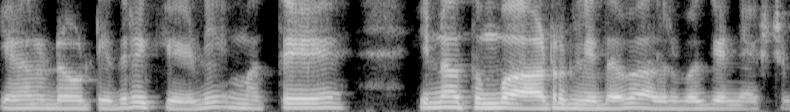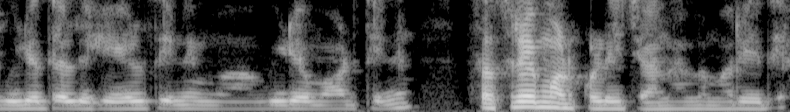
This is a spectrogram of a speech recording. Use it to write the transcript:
ಏನಾದರೂ ಡೌಟ್ ಇದ್ದರೆ ಕೇಳಿ, ಮತ್ತು ಇನ್ನೂ ತುಂಬ ಆರ್ಡ್ರ್ಗಳಿದ್ದಾವೆ ಅದ್ರ ಬಗ್ಗೆ ನೆಕ್ಸ್ಟ್ ವೀಡಿಯೋದಲ್ಲಿ ಹೇಳ್ತೀನಿ ವಿಡಿಯೋ ಮಾಡ್ತೀನಿ. ಸಬ್ಸ್ಕ್ರೈಬ್ ಮಾಡ್ಕೊಳ್ಳಿ ಚಾನಲ್ನ ಮರೆಯದೆ.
